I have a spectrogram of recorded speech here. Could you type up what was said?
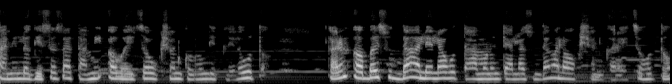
आणि लगेचच आता मी अभयचं ऑप्शन करून घेतलेलं होतं. कारण अभयसुद्धा आलेला होता म्हणून त्यालासुद्धा मला ऑप्शन करायचं होतं.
